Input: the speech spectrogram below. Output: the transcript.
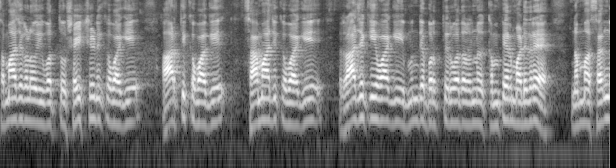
ಸಮಾಜಗಳು ಇವತ್ತು ಶೈಕ್ಷಣಿಕವಾಗಿ, ಆರ್ಥಿಕವಾಗಿ, ಸಾಮಾಜಿಕವಾಗಿ, ರಾಜಕೀಯವಾಗಿ ಮುಂದೆ ಬರುತ್ತಿರುವುದನ್ನು ಕಂಪೇರ್ ಮಾಡಿದರೆ ನಮ್ಮ ಸಂಘ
